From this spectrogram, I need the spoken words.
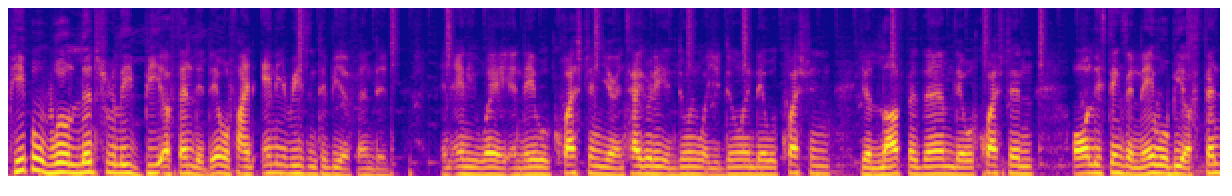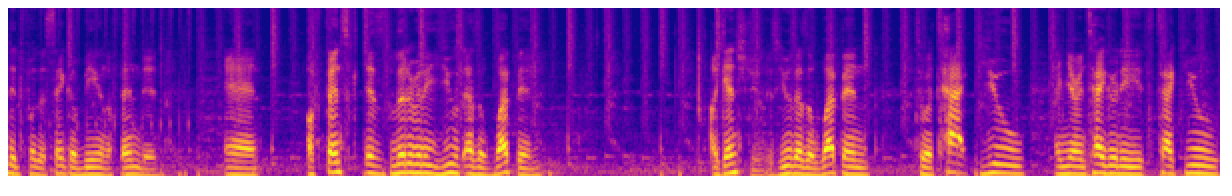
people will literally be offended. They will find any reason to be offended in any way and they will question your integrity in doing what you're doing. They will question your love for them. They will question all these things and they will be offended for the sake of being offended. And offense is literally used as a weapon against you. It's used as a weapon to attack you and your integrity, to attack you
